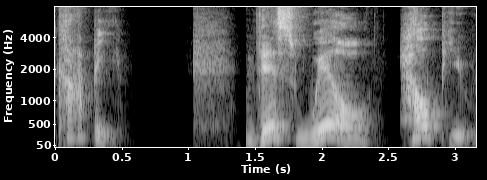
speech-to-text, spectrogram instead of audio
copy. This will help you.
